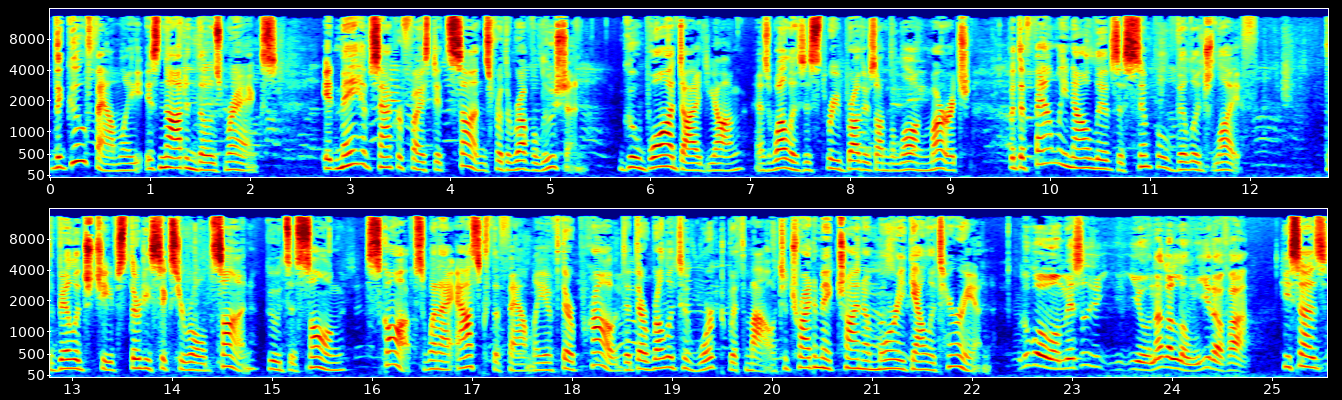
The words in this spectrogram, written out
The Gu family is not in those ranks. It may have sacrificed its sons for the revolution. Gu Bo died young, as well as his three brothers on the Long March, but the family now lives a simple village life. The village chief's 36 year old son, Gu Zisong, scoffs when I ask the family if they're proud that their relative worked with Mao to try to make China more egalitarian. 如果我们是有那个荣誉的话， he says,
